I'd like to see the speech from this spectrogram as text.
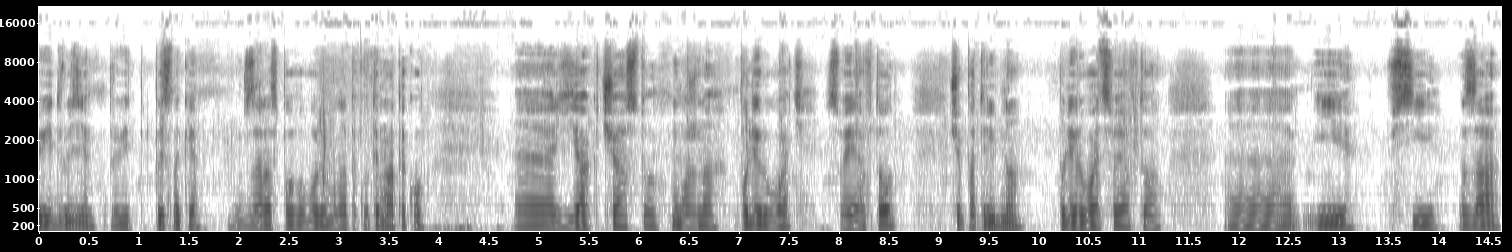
Привіт, друзі, привіт, підписники. Зараз поговоримо на таку тематику, е, як часто можна полірувати своє авто, чи потрібно полірувати своє авто, е, і всі за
